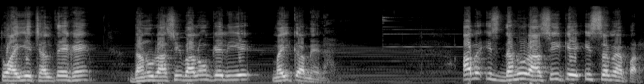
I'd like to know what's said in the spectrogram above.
तो आइए चलते गए धनु राशि वालों के लिए मई का महीना। अब इस धनु राशि के इस समय पर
